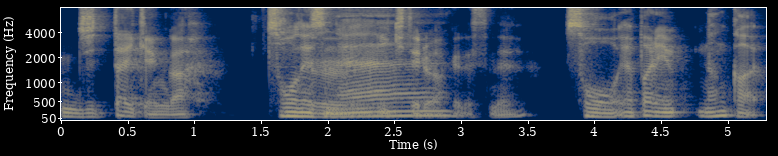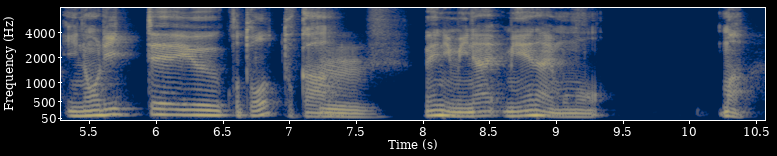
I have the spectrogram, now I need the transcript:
う実体験が、そうですね、うん生きてるわけですね。そう。やっぱりなんか祈りっていうこととか、うん目に見ない、見えないもの。まあ、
